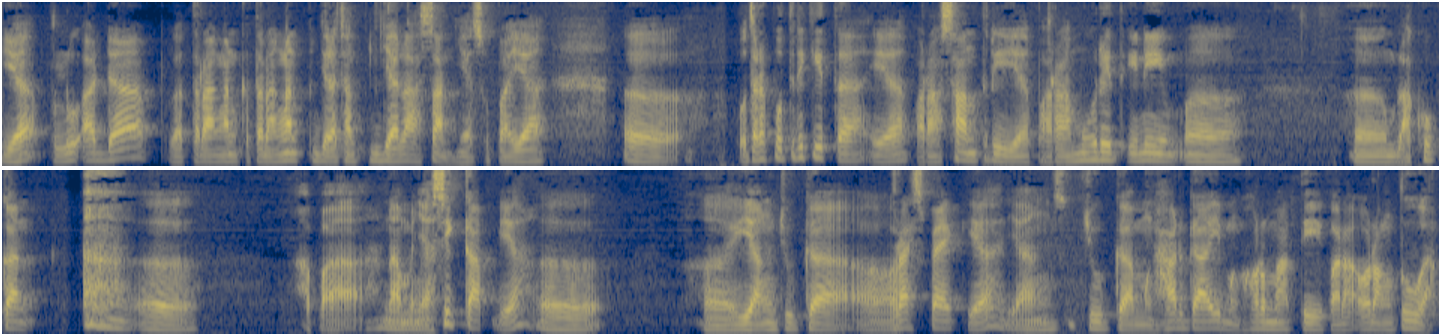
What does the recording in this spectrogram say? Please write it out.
ya. Perlu ada keterangan-keterangan penjelasan-penjelasan ya supaya uh, putra putri kita ya para santri ya para murid ini uh, uh, melakukan uh, apa namanya sikap ya uh, yang juga uh, respect ya, yang juga menghargai, menghormati para orang tua.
